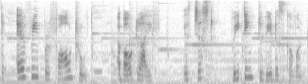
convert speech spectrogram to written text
that every profound truth about life is just waiting to be discovered.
